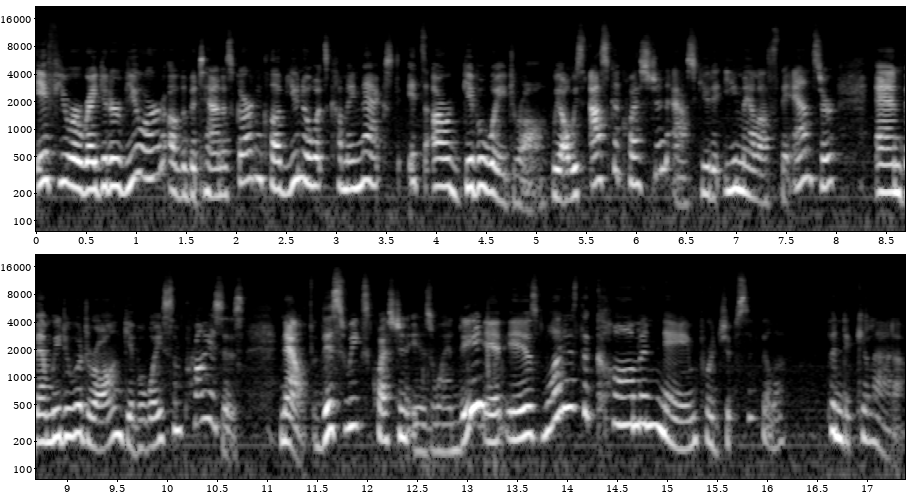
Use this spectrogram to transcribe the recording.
if you're a regular viewer of the Botanus Garden Club, you know what's coming next. It's our giveaway draw. We always ask a question, ask you to email us the answer, and then we do a draw and give away some prizes. Now, this week's question is Wendy. It is what is the common name for Gypsophila paniculata?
